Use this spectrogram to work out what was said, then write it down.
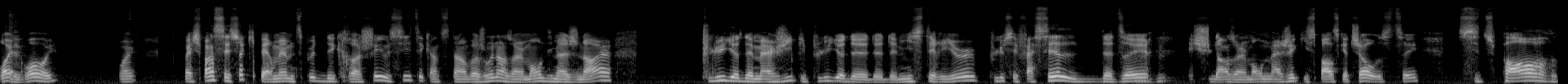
Oui, oui, oui. je pense que c'est ça qui permet un petit peu de décrocher aussi, quand tu t'en vas jouer dans un monde imaginaire. plus il y a de magie, puis plus il y a de, mystérieux, plus c'est facile de dire mm-hmm. je suis dans un monde magique, il se passe quelque chose. Si tu pars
